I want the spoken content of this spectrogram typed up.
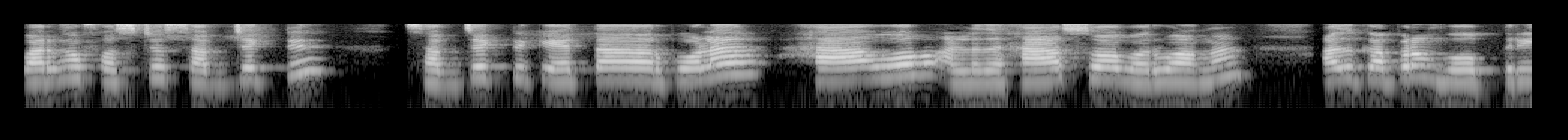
பாருங்க ஃபர்ஸ்ட் சப்ஜெக்ட் சப்ஜெக்டுக்கு ஏத்தார் போல ஹேவோ அல்லது ஹேஸோ வருவாங்க. அதுக்கப்புறம் வேர்ப் த்ரீ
